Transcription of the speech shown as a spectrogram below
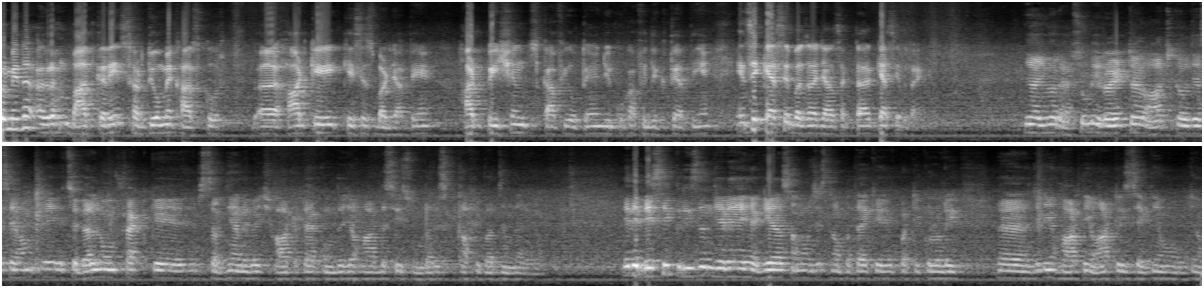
डॉक्टर मेरा अगर हम बात करें सर्दियों में खासकर हार्ट के केसेस बढ़ जाते हैं हार्ट पेशेंट्स काफ़ी होते हैं जिनको काफ़ी दिक्कतें आती हैं इनसे कैसे बचा जा सकता है कैसे बताएंगे या यू आर एब्सोल्युटली राइट आजकल जैसे हम it's a well known fact ਕਿ ਸਰਦੀਆਂ ਦੇ ਵਿੱਚ ਹਾਰਟ ਅਟੈਕ ਹੁੰਦੇ ਜਾਂ ਹਾਰਟ ਡਿਸੀਜ਼ ਹੁੰਦਾ ਰਿਸਕ ਕਾਫੀ ਵੱਧ ਜਾਂਦਾ ਹੈਗਾ ਇਹਦੇ ਬੇਸਿਕ ਰੀਜ਼ਨ ਜਿਹੜੇ ਹੈਗੇ ਆ ਸਾਨੂੰ ਜਿਸ ਤਰ੍ਹਾਂ ਪਤਾ ਹੈ ਕਿ ਪਾਰਟਿਕੂਲਰਲੀ ਜਿਹੜੀਆਂ ਹਾਰਟ ਦੀਆਂ ਆਰਟਰੀਜ਼ ਹੈਗੀਆਂ ਉਹ ਜਾਂ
